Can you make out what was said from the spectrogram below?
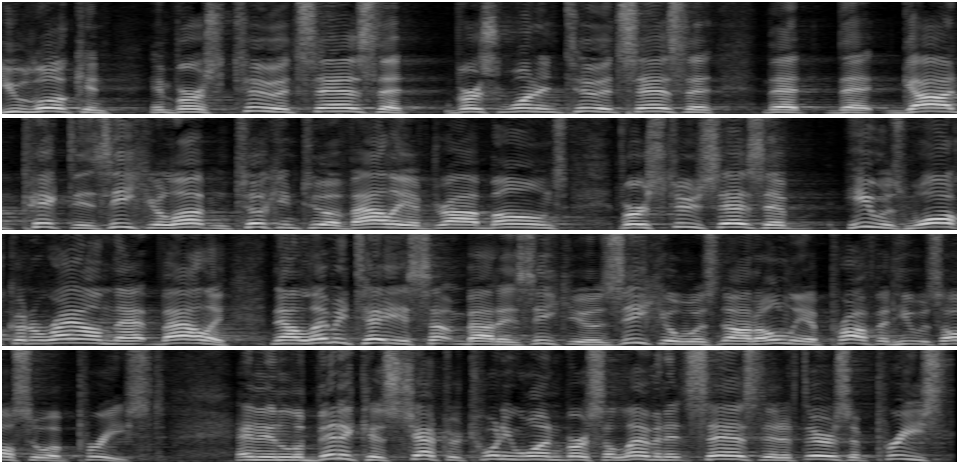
You look in, in verse 2, it says that, verse 1 and 2, it says that, that, that God picked Ezekiel up and took him to a valley of dry bones. Verse 2 says that he was walking around that valley. Now, let me tell you something about Ezekiel. Ezekiel was not only a prophet, he was also a priest. And in Leviticus chapter 21, verse 11, it says that if there's a priest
